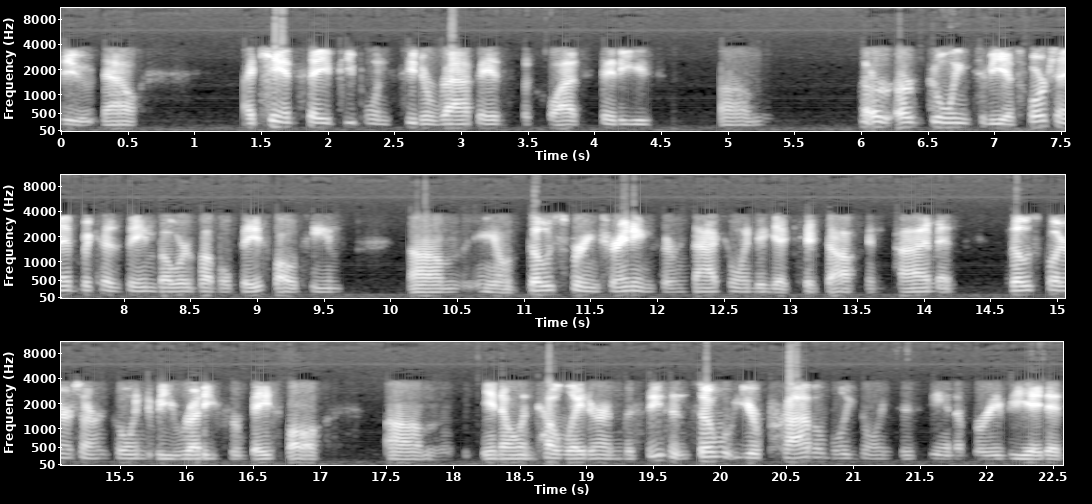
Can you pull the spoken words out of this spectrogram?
too. Now, I can't say people in Cedar Rapids, the Quad Cities, um, are, are going to be as fortunate because being lower level baseball teams, um, you know, those spring trainings are not going to get kicked off in time, and those players aren't going to be ready for baseball, um, you know, until later in the season. So you're probably going to see an abbreviated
